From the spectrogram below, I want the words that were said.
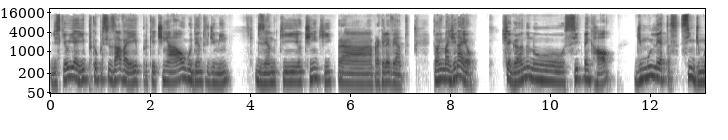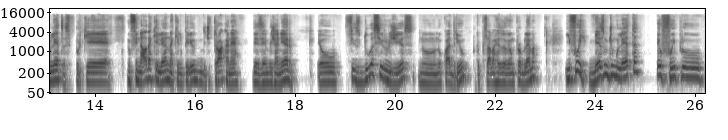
Disse que eu ia ir porque eu precisava ir, porque tinha algo dentro de mim dizendo que eu tinha que ir para aquele evento. Então imagina eu chegando no Citibank Hall de muletas. Sim, de muletas, porque no final daquele ano, naquele período de troca, né, dezembro e janeiro, eu fiz duas cirurgias no, no quadril, porque eu precisava resolver um problema, e fui, mesmo de muleta, eu fui pro,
